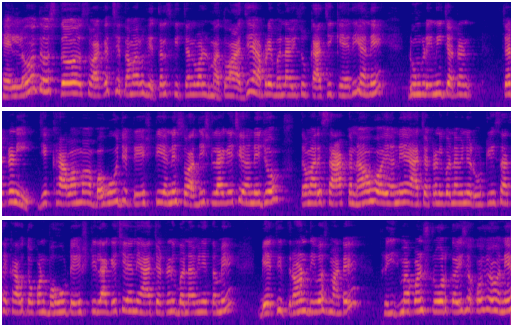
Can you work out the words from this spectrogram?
હેલો દોસ્તો, સ્વાગત છે તમારું હેતલ્સ કિચન વર્લ્ડમાં. તો આજે આપણે બનાવીશું કાચી કેરી અને ડુંગળીની ચટણ ચટણી, જે ખાવામાં બહુ જ ટેસ્ટી અને સ્વાદિષ્ટ લાગે છે. અને જો તમારે શાક ન હોય અને આ ચટણી બનાવીને રોટલી સાથે ખાવ તો પણ બહુ ટેસ્ટી લાગે છે. અને આ ચટણી બનાવીને તમે બેથી ત્રણ દિવસ માટે ફ્રીજમાં પણ સ્ટોર કરી શકો છો. અને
